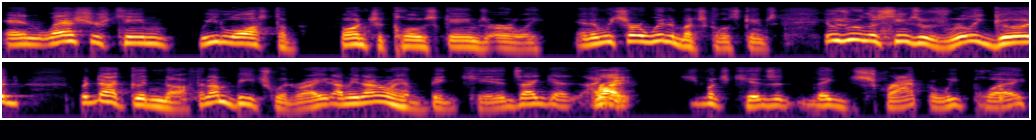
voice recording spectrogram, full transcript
And last year's team, we lost a bunch of close games early, and then we started winning a bunch of close games. It was one of those teams that was really good, but not good enough. And I'm Beechwood, right? I mean, I don't have big kids. I get I Right. Get a bunch of kids that they scrap and we play.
